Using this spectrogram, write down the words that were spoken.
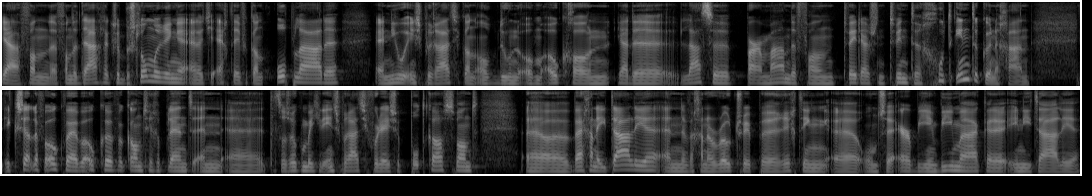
ja, van, van de dagelijkse beslommeringen. En dat je echt even kan opladen en nieuwe inspiratie kan opdoen om ook gewoon ja, de laatste paar maanden van 2020 goed in te kunnen gaan. Ik zelf ook, we hebben ook uh, vakantie gepland en uh, dat was ook een beetje de inspiratie voor deze podcast. Want wij gaan naar Italië en we gaan een roadtrip richting onze Airbnb maken in Italië.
